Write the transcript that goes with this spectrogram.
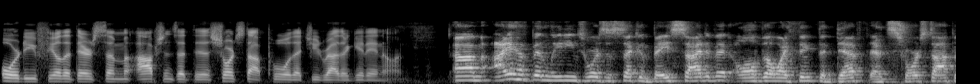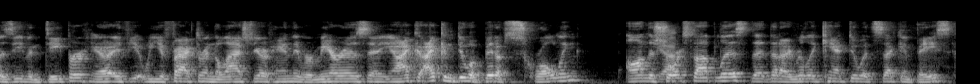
Or do you feel that there's some options at the shortstop pool that you'd rather get in on? Um, I have been leaning towards the second base side of it, although I think the depth at shortstop is even deeper. You know, if you when you factor in the last year of Hanley Ramirez, and you know, I, I can do a bit of scrolling on the yeah. shortstop list that, that I really can't do at second base.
